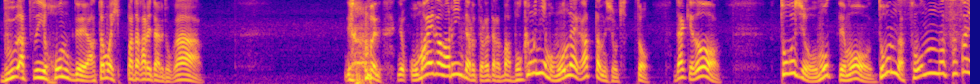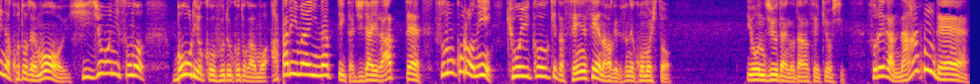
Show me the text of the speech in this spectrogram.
分厚い本で頭引っ叩かれたりとか、でも、お前が悪いんだろって言われたら、まあ僕にも問題があったんでしょう、きっと。だけど、当時を思っても、どんなそんな些細なことでも、非常にその暴力を振ることがもう当たり前になっていた時代があって、その頃に教育を受けた先生なわけですね、この人。40代の男性教師。それがなんで、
